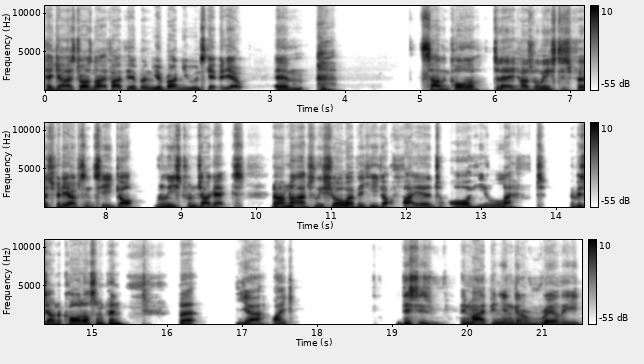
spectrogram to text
Hey guys, Teraza95 here bringing you a brand new RuneScape video. Um, Silentc0re today has released his first video since he got released from Jagex. Now I'm not actually sure whether he got fired or he left of his own accord or something, but yeah, like, this is, in my opinion, gonna really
